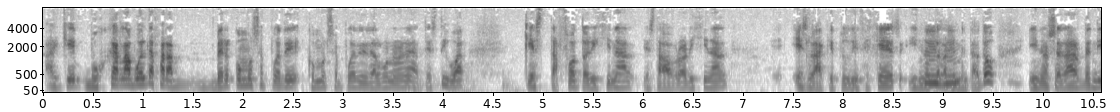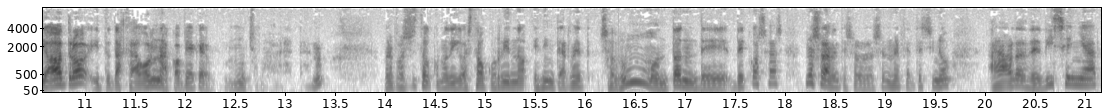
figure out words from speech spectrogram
hay que buscar la vuelta para ver cómo se puede, cómo se puede de alguna manera atestiguar que esta foto original, esta obra original, es la que tú dices que es y no te la has inventado tú. Y no se la has vendido a otro y tú te has quedado con una copia que es mucho más barata, ¿no? Bueno, pues esto, como digo, está ocurriendo en Internet sobre un montón de, de cosas, no solamente sobre los NFT, sino a la hora de diseñar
